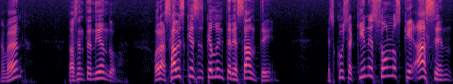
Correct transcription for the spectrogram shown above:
¿Amén? ¿Estás entendiendo? Ahora, ¿sabes es, qué es lo interesante? Escucha, ¿quiénes son los que hacen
